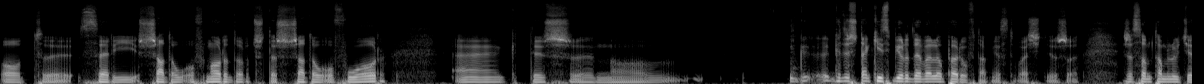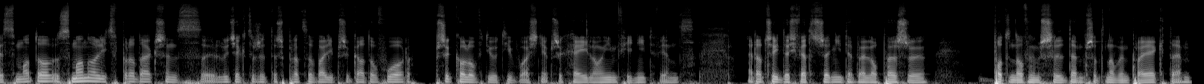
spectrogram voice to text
od e, serii Shadow of Mordor czy też Shadow of War, gdyż no, gdyż taki zbiór deweloperów tam jest właśnie, że, że są tam ludzie z, Moto, z Monolith Productions, ludzie, którzy też pracowali przy God of War, przy Call of Duty właśnie, przy Halo Infinite, więc raczej doświadczeni deweloperzy pod nowym szyldem, przed nowym projektem.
